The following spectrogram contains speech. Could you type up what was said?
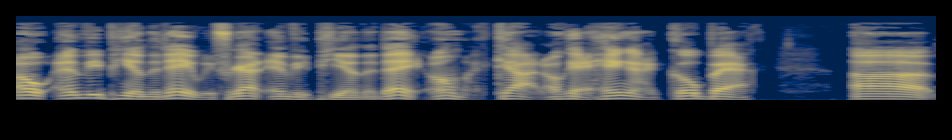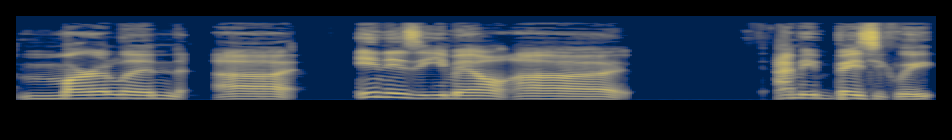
oh, MVP on the day. We forgot MVP on the day. Oh my God. Okay, hang on. Go back uh, Marlon uh, in his email, uh, I mean, basically,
